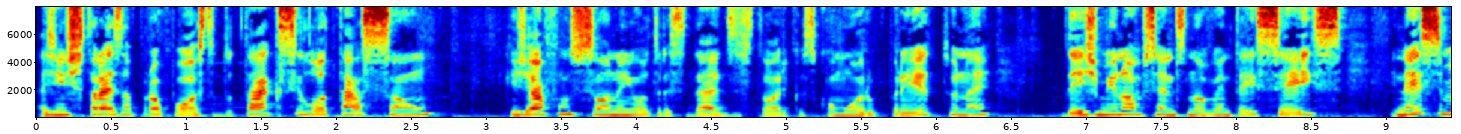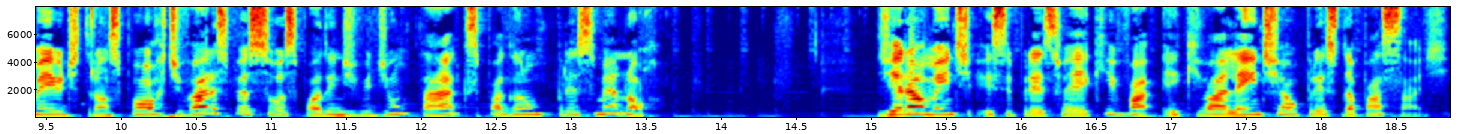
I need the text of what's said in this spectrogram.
a gente traz a proposta do táxi lotação, que já funciona em outras cidades históricas como Ouro Preto, né? Desde 1996. E nesse meio de transporte, várias pessoas podem dividir um táxi pagando um preço menor. Geralmente, esse preço é equiva equivalente ao preço da passagem.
